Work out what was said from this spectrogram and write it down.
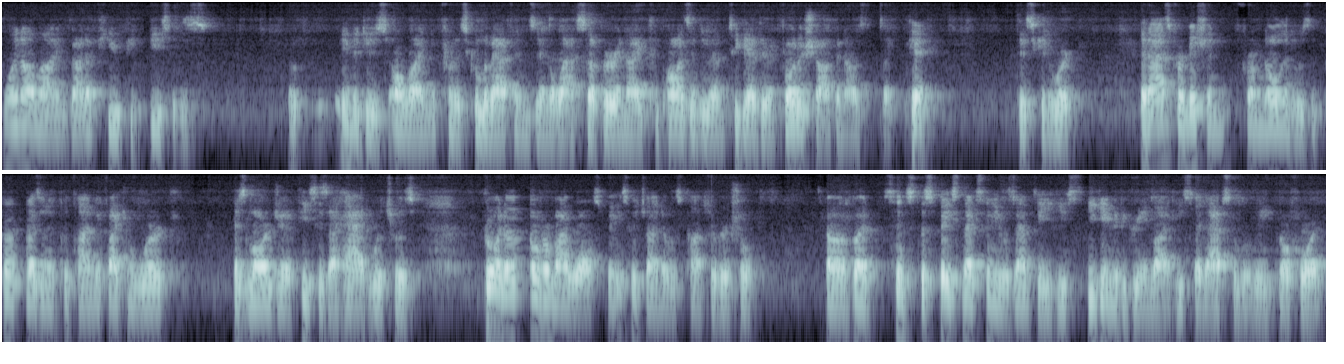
went online, got a few pieces of images online from the School of Athens and the Last Supper, and I composited them together in Photoshop, and I was like, okay, this can work. And I asked permission from Nolan, who was the president at the time, if I can work as large a piece as I had, which was going over my wall space, which I know was controversial. Uh, but since the space next to me was empty, he, he gave me the green light. He said, absolutely, go for it.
